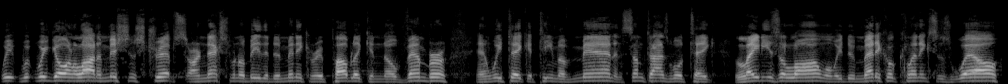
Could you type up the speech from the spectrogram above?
We, we go on a lot of missions trips. Our next one will be the Dominican Republic in November, and we take a team of men, and sometimes we'll take ladies along when we do medical clinics as well.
